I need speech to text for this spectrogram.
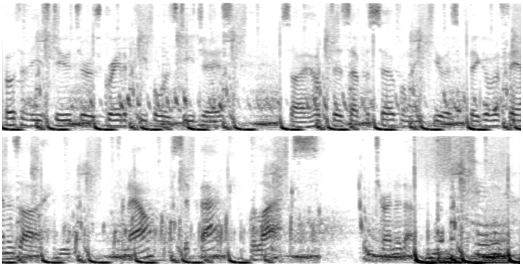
Both of these dudes are as great a people as DJs, so I hope this episode will make you as big of a fan as I. For now, sit back, relax, and turn it up. Turn it up.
